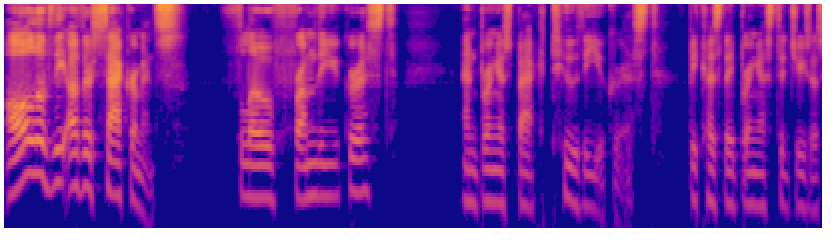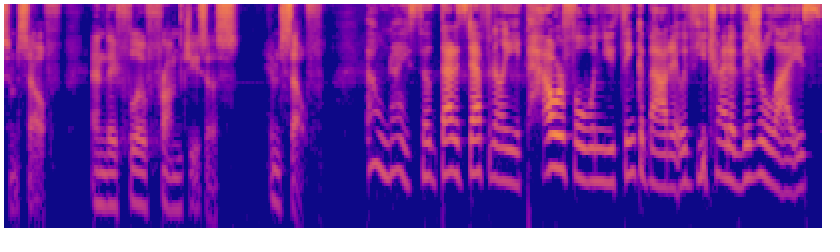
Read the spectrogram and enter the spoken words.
All of the other sacraments flow from the Eucharist and bring us back to the Eucharist because they bring us to Jesus himself and they flow from Jesus himself. Oh, nice. So that is definitely powerful when you think about it. If you try to visualize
